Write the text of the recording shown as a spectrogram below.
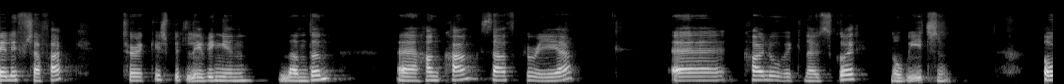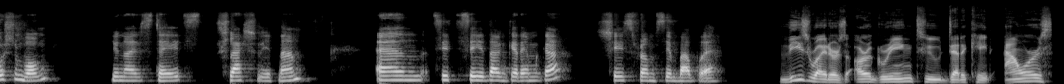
Elif Shafak, Turkish but living in London, Han Kang, South Korea, uh, Karl Ove Knausgård, Norwegian, Ocean Vuong, United States slash Vietnam, and Tsitsi Dangarembga, she's from Zimbabwe. These writers are agreeing to dedicate hours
